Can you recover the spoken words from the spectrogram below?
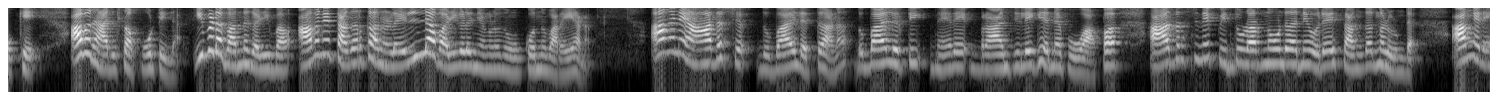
ഓക്കെ. അവൻ ആരും സപ്പോർട്ടില്ല ഇവിടെ വന്നു കഴിയുമ്പോൾ അവനെ തകർക്കാനുള്ള എല്ലാ വഴികളും ഞങ്ങൾ നോക്കുമെന്ന് പറയാണ്. അങ്ങനെ ആദർശ് ദുബായിലെത്തുകയാണ്. ദുബായിലെത്തി നേരെ ബ്രാഞ്ചിലേക്ക് തന്നെ പോവുക. അപ്പോൾ ആദർശിനെ പിന്തുടർന്നുകൊണ്ട് തന്നെ ഒരേ സംഘങ്ങളുണ്ട്. അങ്ങനെ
